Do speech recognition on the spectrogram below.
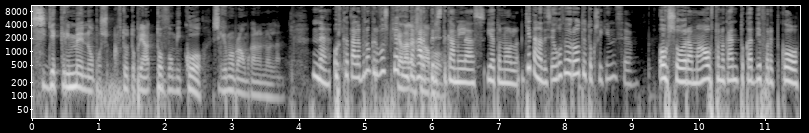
συγκεκριμένο όπως αυτό το, πριά- το δομικό συγκεκριμένο πράγμα που κάνει ο Νόλαν. Ναι, όχι, καταλαβαίνω ακριβώς ποια είναι τα Κατάλαβες τι να χαρακτηριστικά μιλάς για τον Όλαν. Κοίτα να δεις, εγώ θεωρώ ότι το ξεκίνησε ως όραμα, ω το να κάνει το κάτι διαφορετικό,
